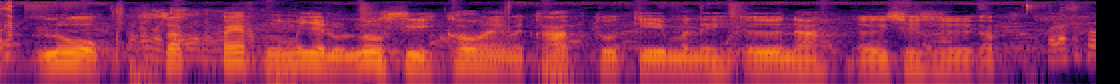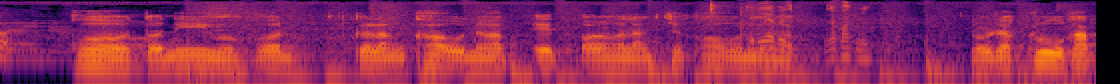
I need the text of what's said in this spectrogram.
ดโลกสักแป๊บนึงไม่ใช่โหลดโลกสิเข้าใน Minecraft ตัวเกมมันเลยเออนะเออใช่ใช่ครับ ก็ตอนนี้ผมก็กำลังเข้านะครับเอ็ดออนกำลังจะเข้านะครับ เราจะครู่ครับ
